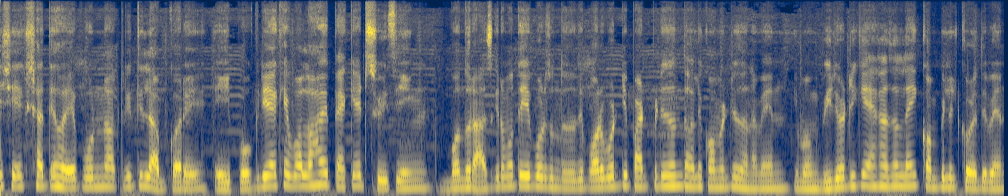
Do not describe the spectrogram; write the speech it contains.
এসে একসাথে হয়ে পূর্ণ আকৃতি লাভ করে। এই প্রক্রিয়াকে বলা হয় প্যাকেট সুইচিং। বন্ধুরা, আজকের মতো এই পর্যন্ত। যদি পরবর্তী পার্ট পেতে চান, তাহলে কমেন্টে জানাবেন। এবং ভিডিওটিকে এক হাজার লাইক কমপ্লিট করে দেবেন।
